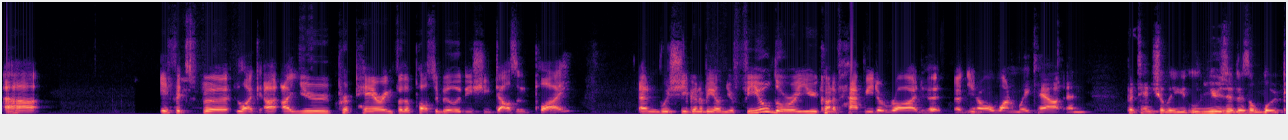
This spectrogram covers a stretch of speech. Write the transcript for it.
Uh, if it's for like, are, you preparing for the possibility she doesn't play? And was she going to be on your field, or are you kind of happy to ride her, you know, a one week out and potentially use it as a loop?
